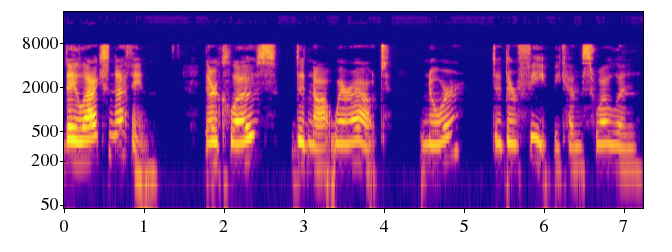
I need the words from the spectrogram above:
They lacked nothing. Their clothes did not wear out, nor did their feet become swollen.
